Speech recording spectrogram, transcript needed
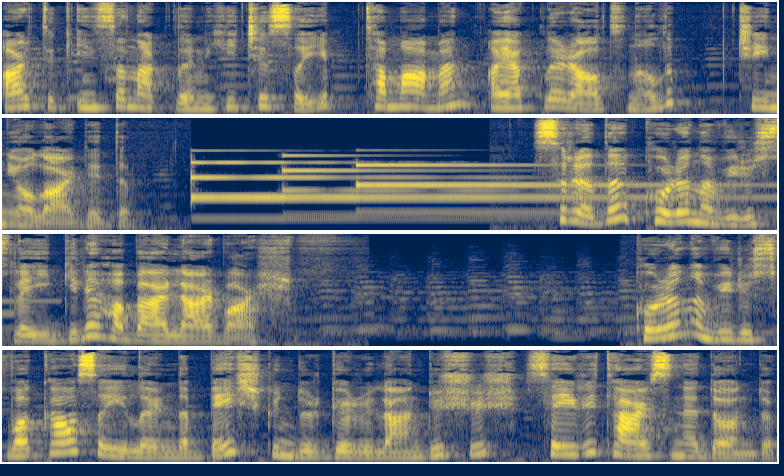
Artık insan haklarını hiçe sayıp tamamen ayaklar altına alıp çiğniyorlar dedi. Sırada koronavirüsle ilgili haberler var. Koronavirüs vaka sayılarında 5 gündür görülen düşüş seyri tersine döndü.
